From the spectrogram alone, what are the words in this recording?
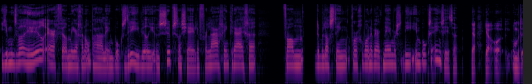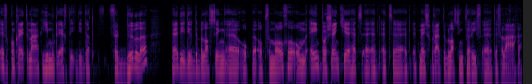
je moet wel heel erg veel meer gaan ophalen in box 3. Wil je een substantiële verlaging krijgen van de belasting voor gewone werknemers die in box 1 zitten. Ja, ja, om het even concreet te maken, je moet echt die, die, dat verdubbelen. Hè, die, die, de belasting eh, op, eh, op vermogen. Om 1 procentje het, eh, het, het, eh, het, het meest gebruikte belastingtarief eh, te verlagen.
